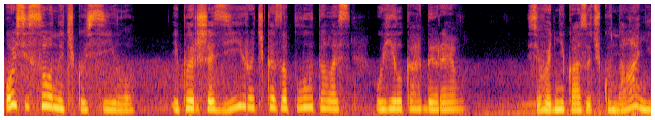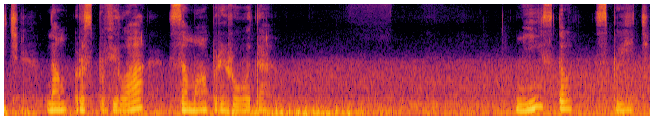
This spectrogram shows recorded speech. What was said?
Ось і сонечко сіло, і перша зірочка заплуталась у гілках дерев. Сьогодні казочку на ніч нам розповіла сама природа. Місто спить.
